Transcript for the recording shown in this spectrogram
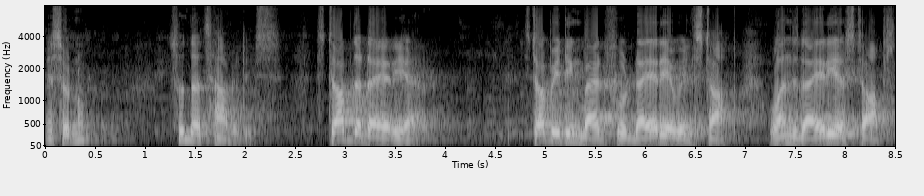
Yes or no? So that's how it is. Stop the diarrhea, stop eating bad food, diarrhea will stop. Once diarrhea stops,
